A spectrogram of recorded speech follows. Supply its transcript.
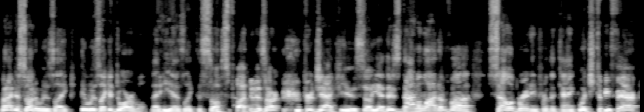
but I just thought it was like, it was like adorable that he has like the soft spot in his heart for Jack Hughes. So yeah, there's not a lot of uh celebrating for the tank, which to be fair,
